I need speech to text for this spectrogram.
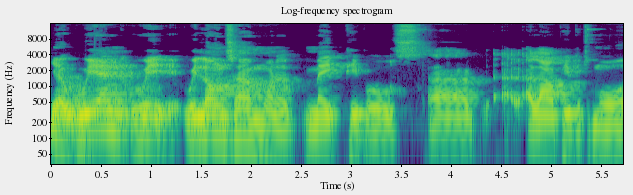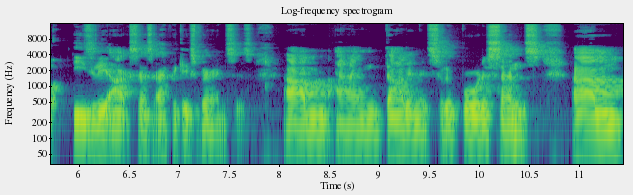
Yeah, we end, we we long term want to make people's uh, allow people to more easily access epic experiences, um, and that in its sort of broader sense. Um,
